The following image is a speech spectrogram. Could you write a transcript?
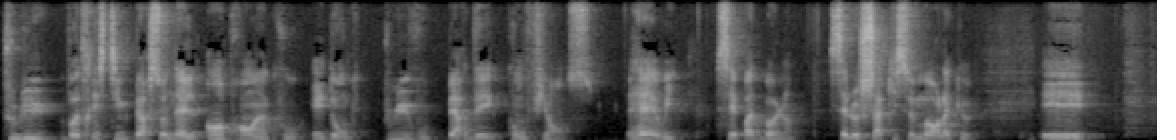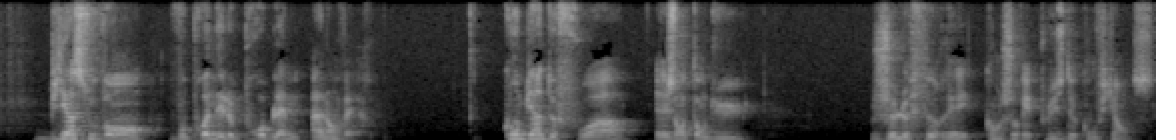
plus votre estime personnelle en prend un coup et donc plus vous perdez confiance. Eh oui, c'est pas de bol, hein. c'est le chat qui se mord la queue. Et bien souvent, vous prenez le problème à l'envers. Combien de fois ai-je entendu je le ferai quand j'aurai plus de confiance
